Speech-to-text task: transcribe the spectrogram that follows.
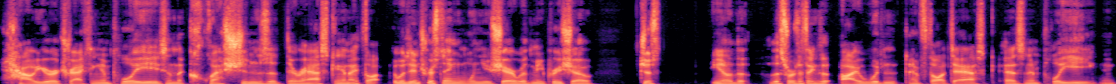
how you're attracting employees and the questions that they're asking. And I thought it was interesting when you shared with me pre-show just you know the the sorts of things that I wouldn't have thought to ask as an employee. And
